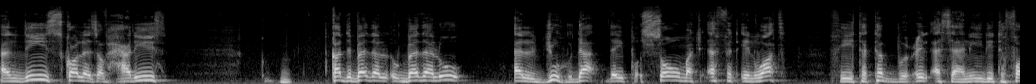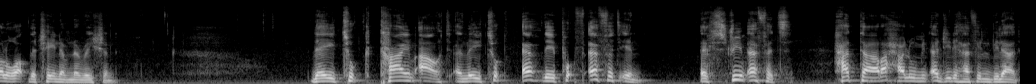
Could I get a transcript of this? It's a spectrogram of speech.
And these scholars of hadith, قد بذل- بذلوا الجهد they put so much effort in what في تتبع الأسانيد to follow up the chain of narration they took time out and they took eff- they put effort in extreme effort حتى رحلوا من أجلها في البلاد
